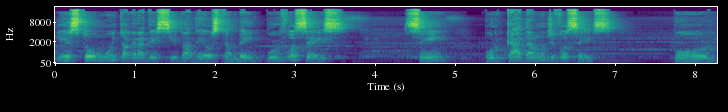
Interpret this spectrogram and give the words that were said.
E estou muito agradecido a Deus também por vocês. Sim, por cada um de vocês. Por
